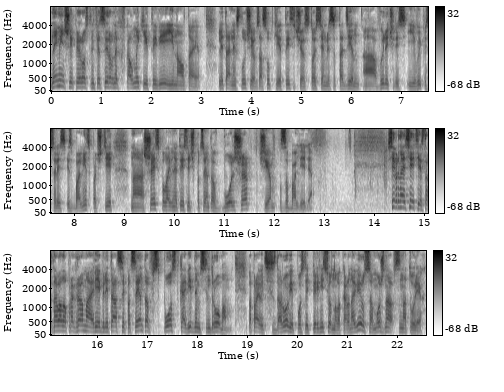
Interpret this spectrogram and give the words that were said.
Наименьший прирост инфицированных в Калмыкии, Тыве и на Алтае. Летальных случаев за сутки 1171, а вылечились и выписались из больниц почти на 6,5 тысяч пациентов больше, чем заболели. В Северной Осетии стартовала программа реабилитации пациентов с постковидным синдромом. Поправить здоровье после перенесенного коронавируса можно в санаториях.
